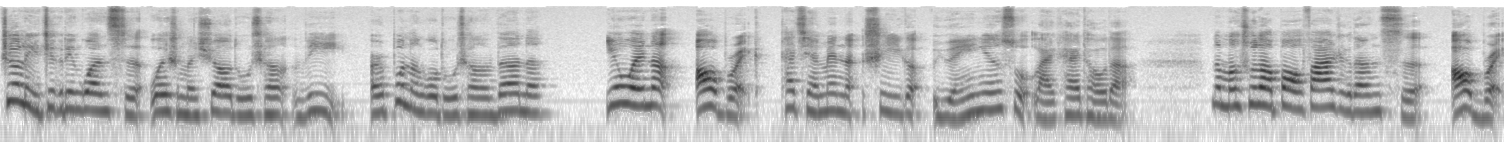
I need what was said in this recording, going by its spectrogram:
这里这个定冠词为什么需要读成 the 而不能够读成 the 呢？因为呢，outbreak 它前面呢是一个元音因素来开头的。那么说到爆发这个单词 outbreak，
